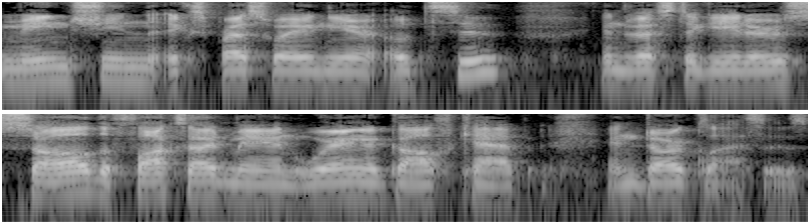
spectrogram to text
Meishin Expressway near Otsu. Investigators saw the fox-eyed man wearing a golf cap and dark glasses,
